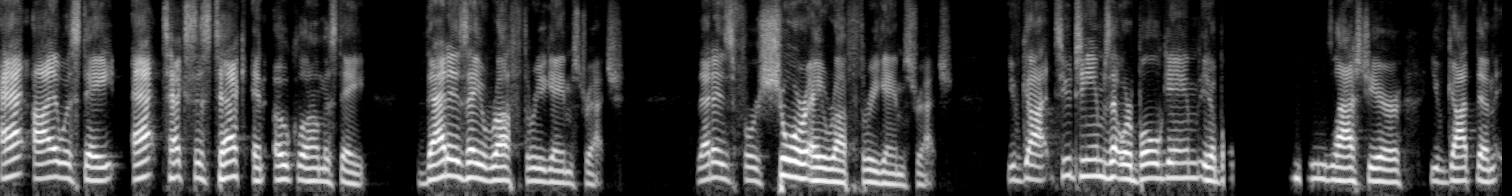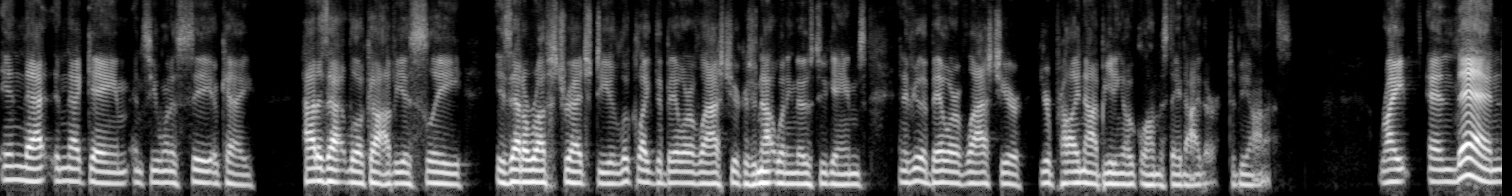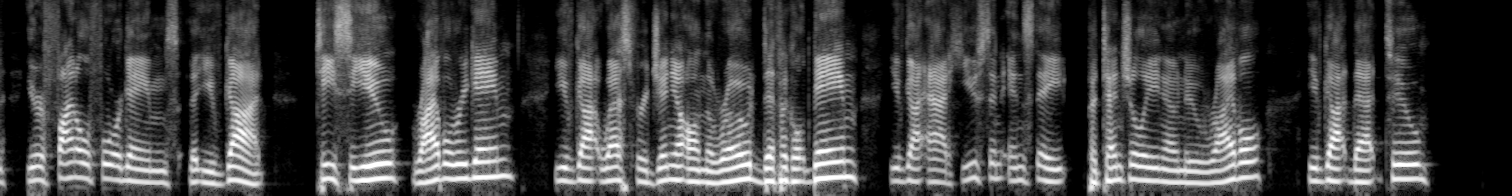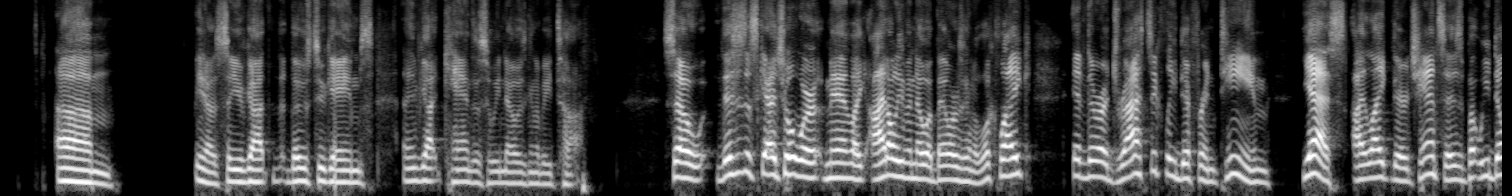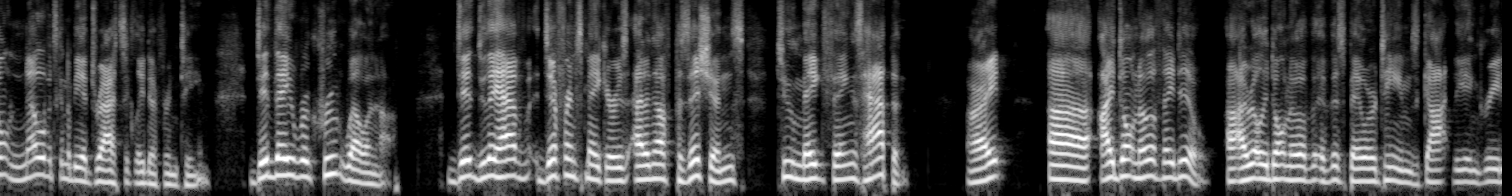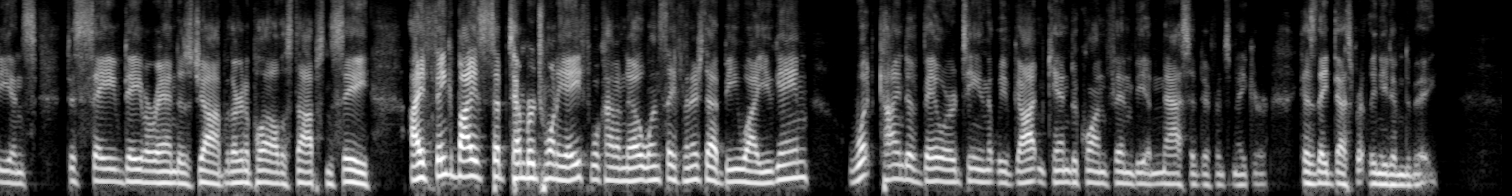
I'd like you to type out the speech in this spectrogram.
at Iowa State, at Texas Tech, and Oklahoma State. That is a rough three game stretch. That is for sure a rough three game stretch. You've got two teams that were bowl games, you know, teams last year. You've got them in that in that game, and so you want to see, okay, how does that look? Obviously, is that a rough stretch? Do you look like the Baylor of last year because you're not winning those two games? And if you're the Baylor of last year, you're probably not beating Oklahoma State either, to be honest right? And then your final four games that you've got TCU rivalry game. You've got West Virginia on the road, difficult game. You've got at Houston, in state, potentially, you know, new rival. You've got that too. Um, you know, so you've got those two games, and you've got Kansas, who we know is going to be tough. So this is a schedule where, man, like I don't even know what Baylor is going to look like. If they're a drastically different team, yes, I like their chances, but we don't know if it's going to be a drastically different team. Did they recruit well enough? Did do they have difference makers at enough positions to make things happen? All right. Uh, I don't know if they do. I really don't know if, if this Baylor team's got the ingredients to save Dave Aranda's job, but they're going to pull out all the stops and see. I think by September 28th, we'll kind of know once they finish that BYU game what kind of Baylor team that we've got, and can DeQuan Finn be a massive difference maker because they desperately need him to be.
